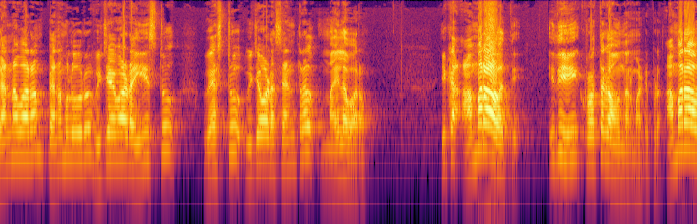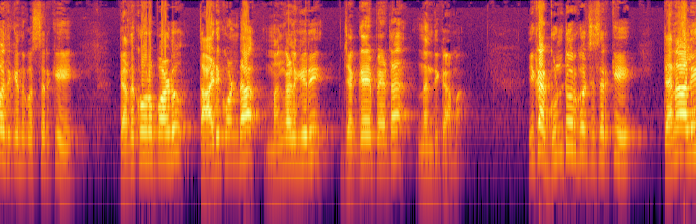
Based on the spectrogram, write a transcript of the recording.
Gannavaram Penamaluru Vijayawada east west Vijayawada central Mylavaram. ఇక అమరావతి. ఇది క్రొత్తగా ఉందన్నమాట ఇప్పుడు. అమరావతి కిందకు వచ్చేసరికి పెదకూరపాడు తాడికొండ మంగళగిరి జగ్గయ్యపేట నందికామ ఇక గుంటూరుకు వచ్చేసరికి తెనాలి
